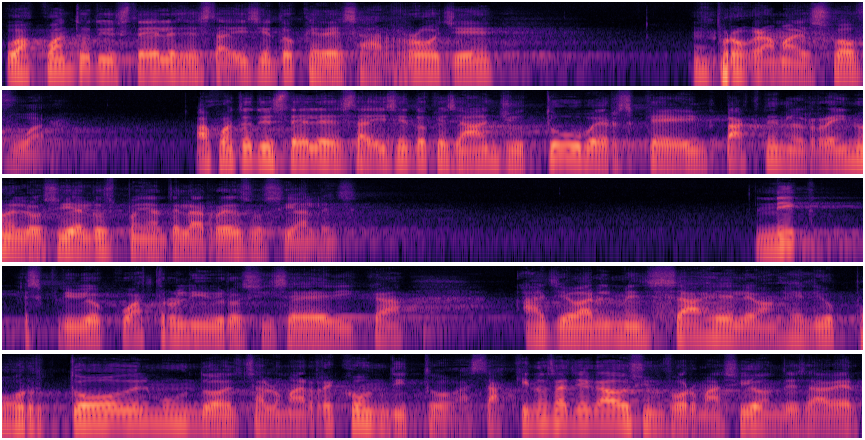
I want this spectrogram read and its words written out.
¿O a cuántos de ustedes les está diciendo que desarrolle un programa de software? ¿A cuántos de ustedes les está diciendo que sean youtubers que impacten el reino de los cielos mediante las redes sociales? Nick escribió cuatro libros y se dedica a llevar el mensaje del Evangelio por todo el mundo, al salomar recóndito. Hasta aquí nos ha llegado su información de saber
